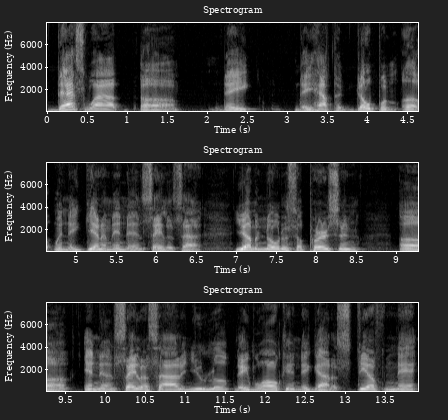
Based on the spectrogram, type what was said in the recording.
that's why uh, they they have to dope them up when they get them in the side. You ever notice a person uh, in the side and you look, they walking, they got a stiff neck,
